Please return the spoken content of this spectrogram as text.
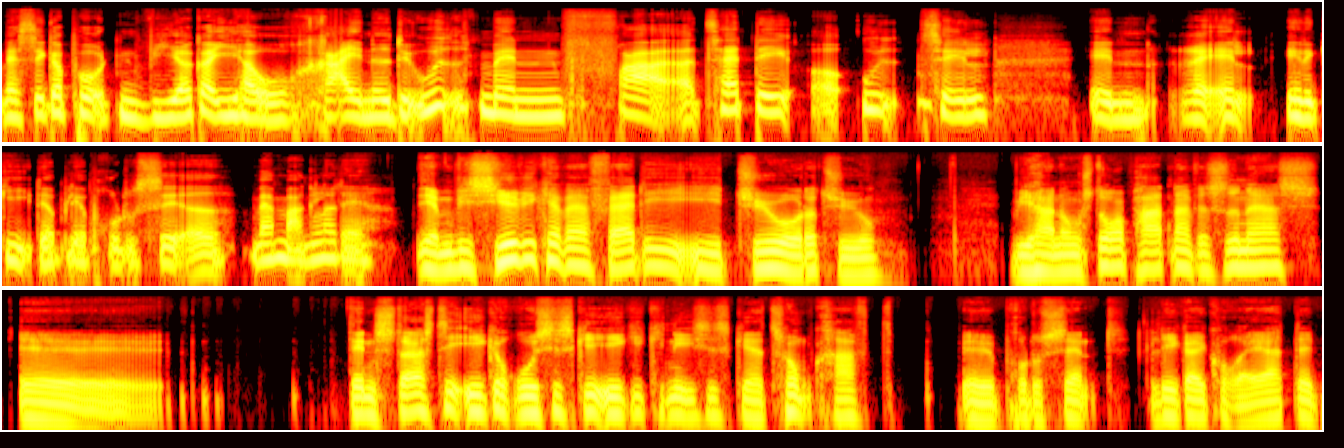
være sikker på, at den virker? I har jo regnet det ud, men fra at tage det og ud til en reel energi, der bliver produceret. Hvad mangler det? Jamen, vi siger, at vi kan være færdige i 2028. Vi har nogle store partnere ved siden af os. Øh, den største ikke-russiske, ikke-kinesiske atomkraftproducent øh, ligger i Korea. Den,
